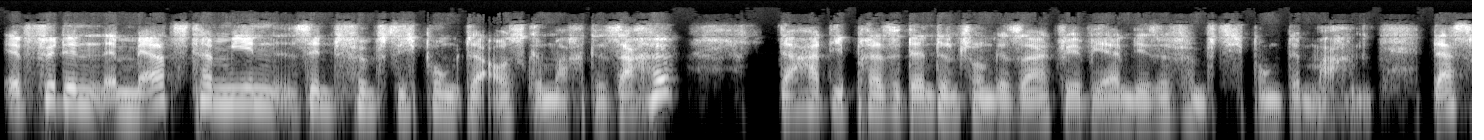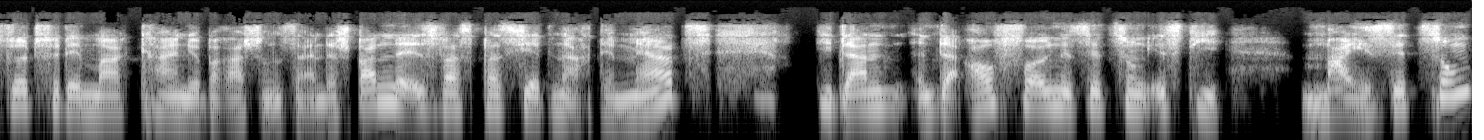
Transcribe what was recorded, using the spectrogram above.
Äh, für den Märztermin sind 50 Punkte ausgemachte Sache. Da hat die Präsidentin schon gesagt, wir werden diese 50 Punkte machen. Das wird für den Markt keine Überraschung sein. Das Spannende ist, was passiert nach dem März. Die dann darauffolgende Sitzung ist die Mai-Sitzung.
